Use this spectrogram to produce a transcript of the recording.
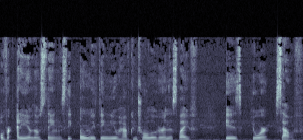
over any of those things. The only thing you have control over in this life is yourself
